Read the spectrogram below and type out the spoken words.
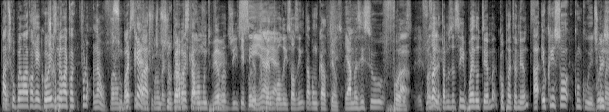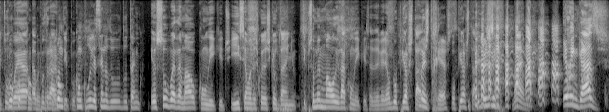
Pá, Yeah. desculpem lá qualquer coisa. Desculpem lá, qual- foram, não, foram Super bacanas, simpáticos, foram mas super que estavam bacanas. muito bêbados e tipo, Sim, eu, de yeah, repente yeah. estou ali sozinho, estava um bocado tenso. Yeah, mas isso. Foda-se. pá, Mas foi- olha, estamos a sair bué do tema, completamente. Ah, eu queria só concluir, desculpa, estou bué a conclui, apoderar, Con- tipo, Conclui a cena do, do tango. eu sou bué da mau com líquidos e isso é uma das coisas que eu tenho. Tipo, sou mesmo mau a lidar com líquidos, estás a ver? É o meu pior estado. Mas de resto, O pior estado. Mas, mano, eu em gases.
